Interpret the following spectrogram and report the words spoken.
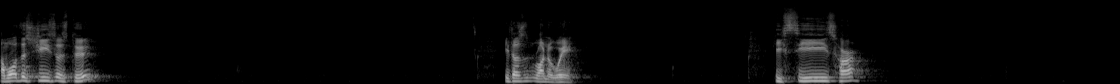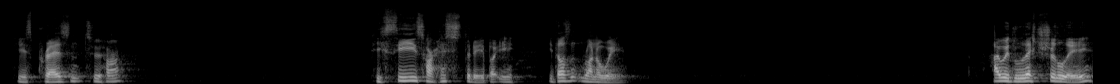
And what does Jesus do? He doesn't run away. He sees her. He is present to her. He sees her history, but he, he doesn't run away. I would literally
